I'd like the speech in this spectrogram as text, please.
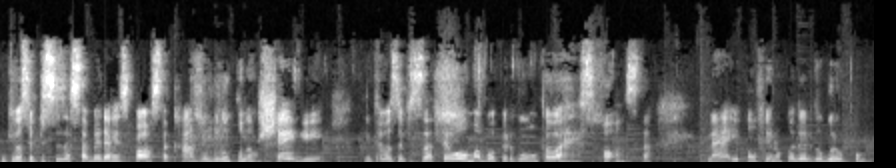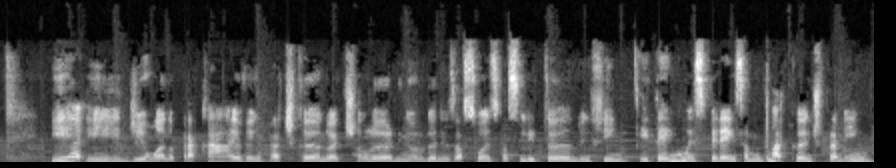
em que você precisa saber a resposta caso o grupo não chegue, então você precisa ter ou uma boa pergunta ou a resposta, né, e confie no poder do grupo. E, e de um ano para cá, eu venho praticando Action Learning organizações, facilitando, enfim. E tem uma experiência muito marcante para mim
